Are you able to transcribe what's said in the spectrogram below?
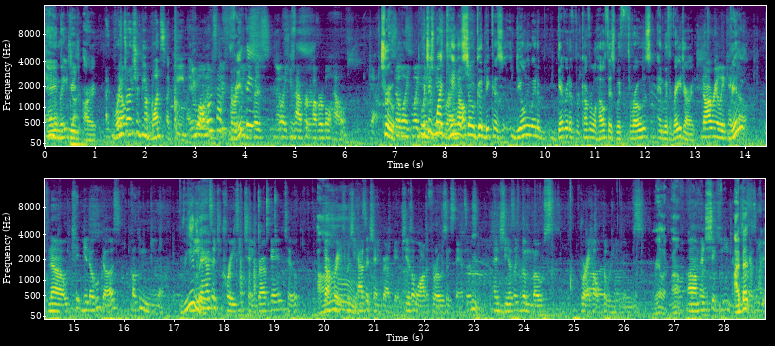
and, And rage Rage art. Art. Rage art should be once a game. You almost have three Really? because like you have recoverable health. Yeah. True. So, like- like Which is why King is so good because the only way to get rid of recoverable health is with throws and with Rage Art. Not really, King. Really? though. No. You know who does? Fucking Nina. Really? Nina has a crazy chain grab game too. Not crazy, but she Oh. has a chain grab game. She has a lot of throws and stances, Hmm. and she has like the most gray health deleting moves. Really? Wow. Um, and Shaheen. I bet actually has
